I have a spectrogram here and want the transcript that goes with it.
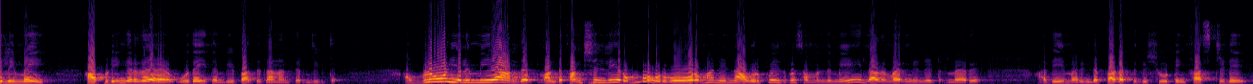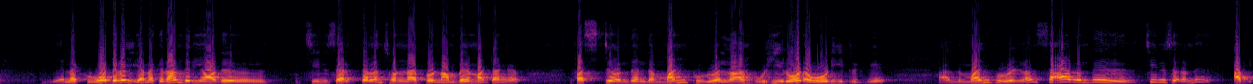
எளிமை அப்படிங்கிறத உதய் தம்பி பார்த்து தான் நான் தெரிஞ்சுக்கிட்டேன். அவ்வளோ எளிமையா அந்த அந்த ஃபங்க்ஷன்லேயே ரொம்ப ஒரு ஓரமா நின்று அவருக்கும் இதுக்கும் சம்மந்தமே இல்லாத மாதிரி நின்றுட்டு இருந்தாரு. அதே மாதிரி இந்த படத்துக்கு ஷூட்டிங் ஃபர்ஸ்ட் டே எனக்கு உதறல் எனக்கு தான் தெரியும் அது சீனு சார்கிட்டலாம் சொன்னா இப்போ நம்பவே மாட்டாங்க. ஃபஸ்ட்டு வந்து அந்த மண் புழுவெல்லாம் உயிரோட ஓடிக்கிட்டு இருக்கு. அந்த மண்புழுவெல்லாம் சார் வந்து சீனு சார் வந்து அப்படி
